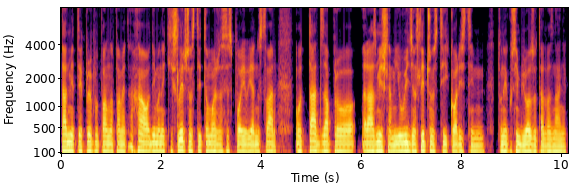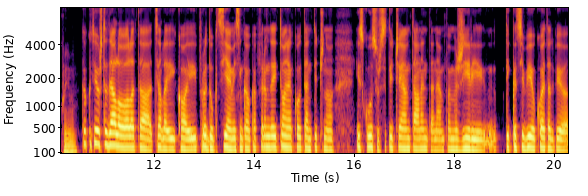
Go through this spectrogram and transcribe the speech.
tad mi je tek prvi put palo na pamet, aha, ovdje ima nekih sličnosti i to može da se spoji u jednu stvar. Od tad zapravo razmišljam i uviđam sličnosti i koristim tu neku simbiozu ta dva znanja koje imam. Kako ti je što delovala ta cela i kao i produkcija, mislim kao kafiram da je to neko autentično iskustvo što se tiče imam talenta, nemam pojma, žiri, ti kad si bio, ko je tad bio,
